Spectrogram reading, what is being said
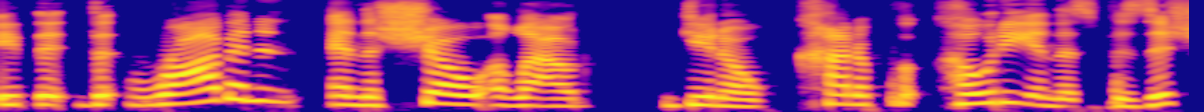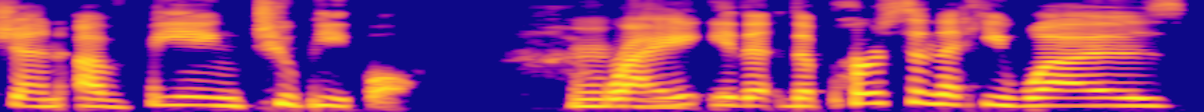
it, the, the, Robyn and the show allowed you know kind of put Kody in this position of being two people mhm. right the, the person that he was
